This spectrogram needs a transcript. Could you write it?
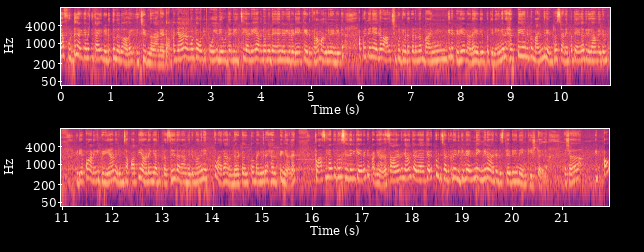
ഞാൻ ഫുഡ് കഴിക്കാൻ വേണ്ടി കയ്യിൽ എടുക്കുന്നതോ അവൻ ഇച്ചിടുന്നതാണ് കേട്ടോ. അപ്പോൾ ഞാൻ അങ്ങോട്ട് ഓടിപ്പോയി ദേവട്ടന്റെ ഇച്ചി കഴിയും. അവനൊന്ന് ദേഹം കഴുകി റെഡിയാക്കി എടുക്കണം അതിന് വേണ്ടിയിട്ട്. അപ്പോഴത്തേനും എന്റെ വാവിച്ചുകുട്ടി ഇവിടെ കിടന്ന് ഭയങ്കര പിഴിയലാണ് ഇടിയപ്പത്തിന്. ഇങ്ങനെ ഹെൽപ്പ് ചെയ്യാൻ ഇപ്പോൾ ഭയങ്കര ഇൻട്രസ്റ്റ് ആണ്. ഇപ്പോൾ തേങ്ങ തിരികാൻ വരും ഇടിയപ്പം ആണെങ്കിൽ പിഴിയാൻ വരും ചപ്പാത്തി ആണെങ്കിൽ അത് പ്രസ് ചെയ്ത് തരാൻ വരും. അങ്ങനെയൊക്കെ വരാറുണ്ട് കേട്ടോ. ഇപ്പം ഭയങ്കര ഹെൽപ്പിംഗ് ആണ്. ക്ലാസ്സില്ലാത്ത ദിവസം ഇത് എനിക്ക് പണിയാണ്. സാധാരണ ഞാൻ തിരക്ക് പിടിച്ച് അടുക്കളെ നിൽക്കുമ്പോൾ എന്നെ ഇങ്ങനെ ആരും ഡിസ്റ്റർബ് ചെയ്യുന്നത് എനിക്ക് ഇഷ്ടമല്ല. പക്ഷേ ഇപ്പം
